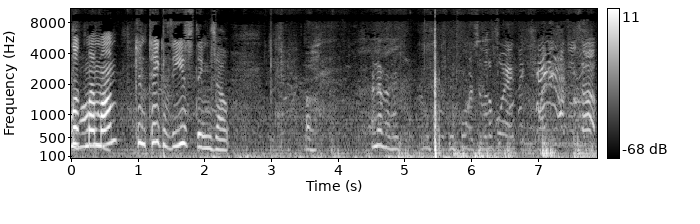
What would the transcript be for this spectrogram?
Look, my mom can take these things out. Oh, I never heard. Watch the little boy. Why do you up?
